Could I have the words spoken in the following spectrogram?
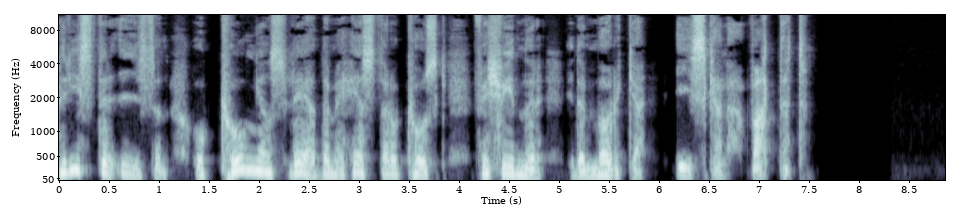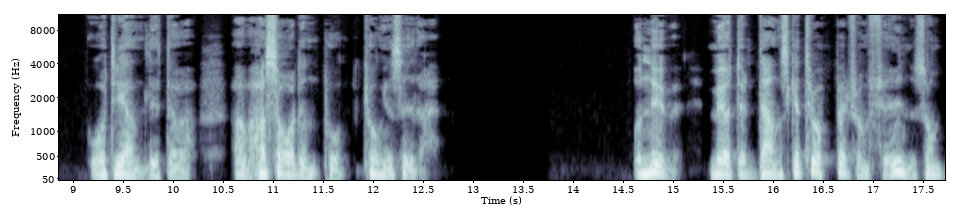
brister isen och kungens släde med hästar och kusk försvinner i det mörka iskalla vattnet. Återigen lite av, hasarden på kungens sida. Och nu möter danska trupper från Fyn som,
